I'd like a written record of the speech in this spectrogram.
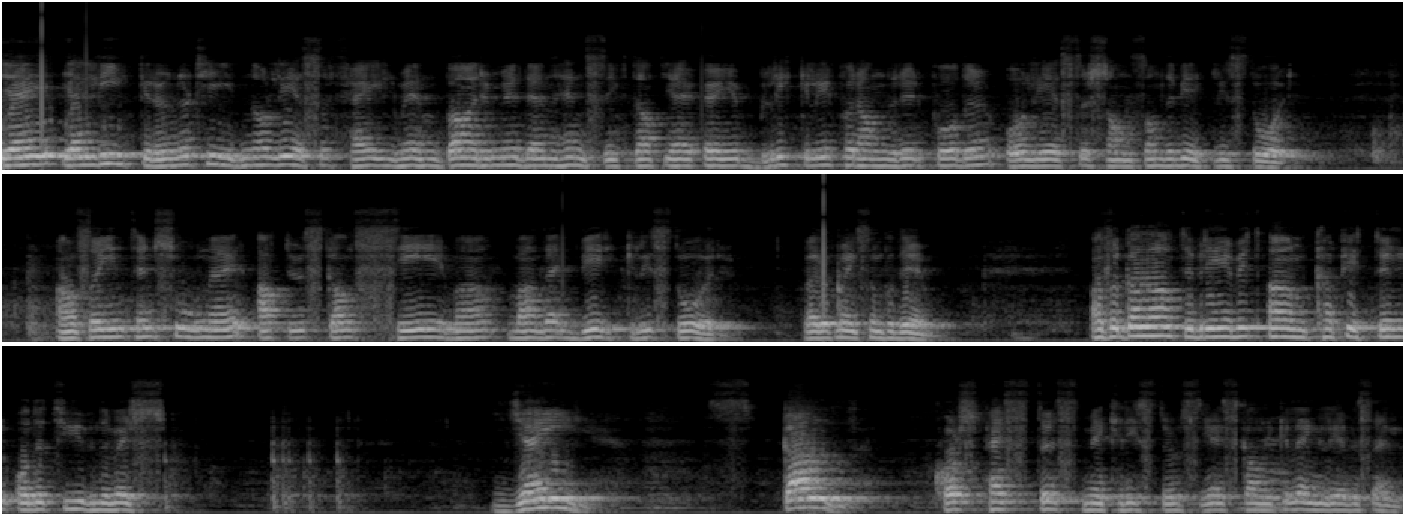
Jeg, jeg, liker under tiden å lese feil, men bare med den hensikt at jeg øyeblikkelig forandrer på det og leser sånn som det virkelig står. Altså Intensjonen er at du skal se hva, hva det virkelig står. Vær oppmerksom på det. Altså Galaterbrevet, 2. kapittel og det tyvende vers. Jeg skal korsfestes med Kristus. Jeg skal ikke lenger leve selv.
